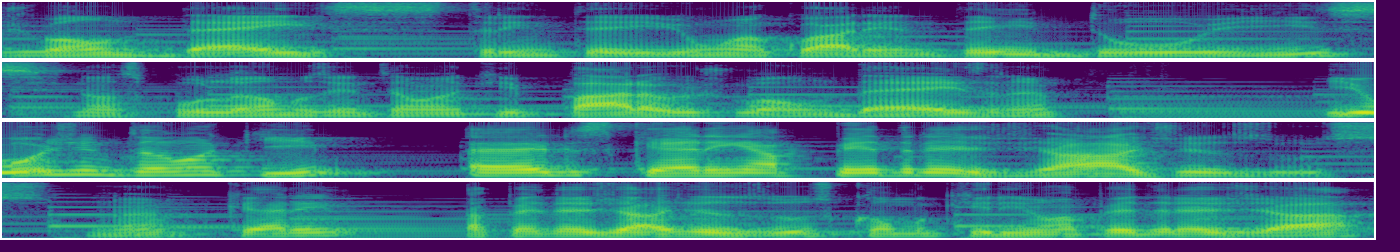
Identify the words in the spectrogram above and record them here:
João 10, 31 a 42. Nós pulamos então aqui para o João 10, né? E hoje então aqui é, eles querem apedrejar Jesus, né? Querem apedrejar Jesus como queriam apedrejar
